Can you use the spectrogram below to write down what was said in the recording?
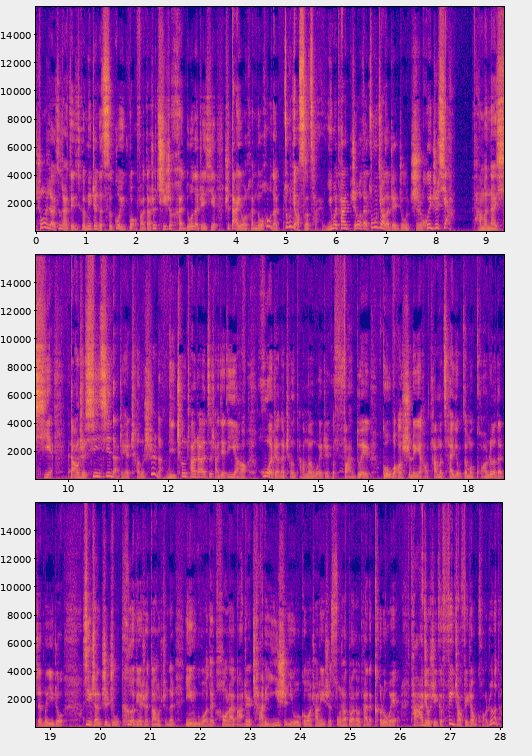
说是资产阶级革命这个词过于广泛，但是其实很多的这些是带有很浓厚的宗教色彩，因为它只有在宗教的这种指挥之下。他们那些当时新兴的这些城市的，你称他们资产阶级也好，或者呢称他们为这个反对国王势力也好，他们才有这么狂热的这么一种精神支柱。特别是当时的英国的，后来把这查理一世，英国国王查理一世送上断头台的克罗威尔，他就是一个非常非常狂热的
